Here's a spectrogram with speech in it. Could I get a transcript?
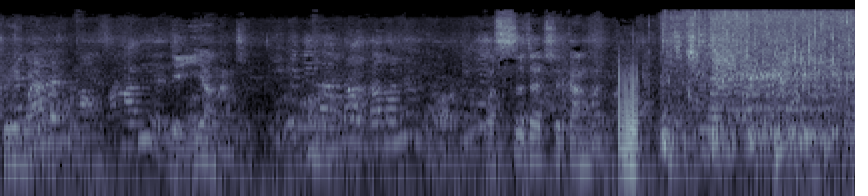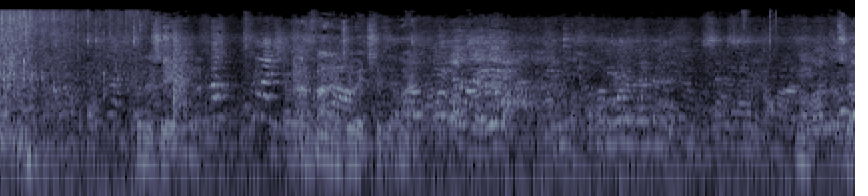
吃一碗也一样难吃。我是在吃肛门吗，真的是有点难吃，南方人就会吃不惯。嗯，是吧？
